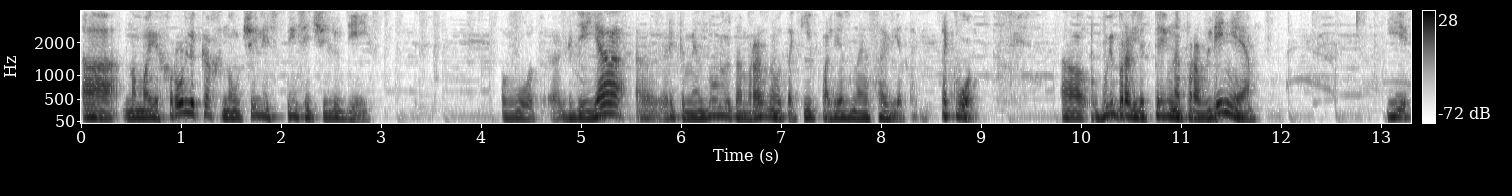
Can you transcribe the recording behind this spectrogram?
А на моих роликах научились тысячи людей. Вот, где я э, рекомендую там разные вот такие полезные советы. Так вот, а, выбрали три направления. И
